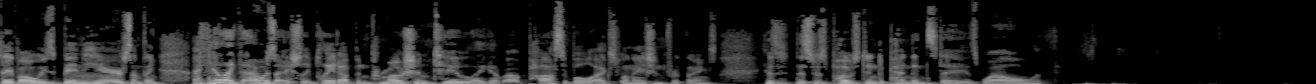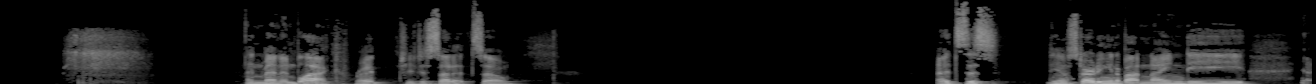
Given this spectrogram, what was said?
they've always been here or something, I feel like that was actually played up in promotion too, like a, a possible explanation for things. Because this was post Independence Day as well. With and Men in Black, right? She just said it. So it's this you know, starting in about 90, uh,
